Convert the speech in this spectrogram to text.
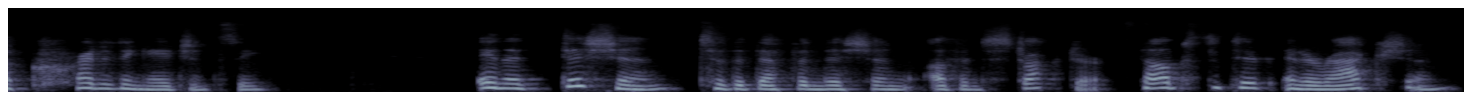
accrediting agency. In addition to the definition of instructor, substantive interaction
